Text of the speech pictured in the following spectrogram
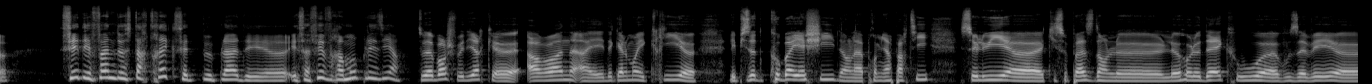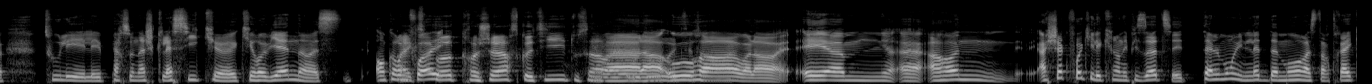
c'est des fans de Star Trek, cette peuplade, et, euh, et ça fait vraiment plaisir. Tout d'abord, je veux dire que Aaron a également écrit euh, l'épisode Kobayashi dans la première partie, celui euh, qui se passe dans le, le holodeck où vous avez tous les, les personnages classiques qui reviennent. Encore une fois, Spock, Crusher, Scotty, tout ça. Voilà. Aura, voilà. Et Aaron, à chaque fois qu'il écrit un épisode, c'est tellement une lettre d'amour à Star Trek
